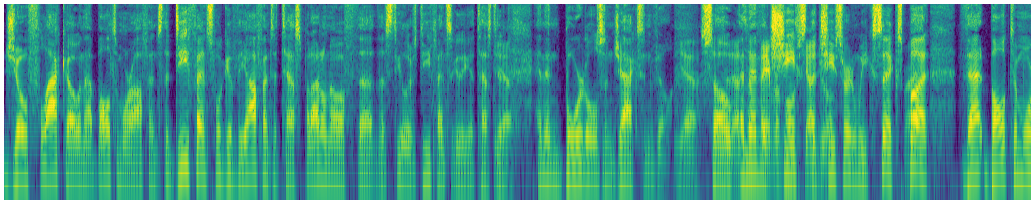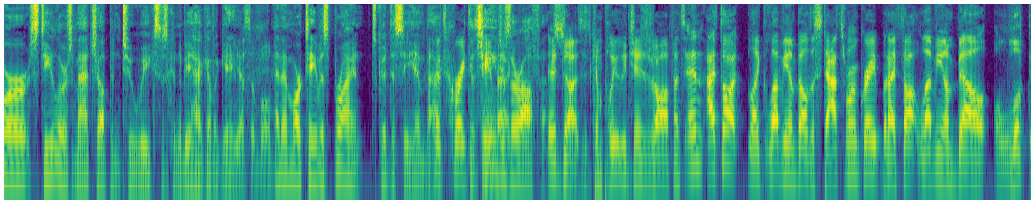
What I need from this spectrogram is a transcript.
Joe Flacco in that Baltimore offense. The defense will give the offense a test, but I don't know if the, the Steelers' defense is going to get tested. Yes. And then Bortles in Jacksonville. Yeah. So, So and then the Chiefs. The. Chiefs are in week six, but that Baltimore Steelers matchup in two weeks is going to be heck of a game. Yes, it will be. And then Martavis Bryant. It's good to see him back. It's great to it see him changes back. their offense. It does. It completely changes their offense. And I thought, like Le'Veon Bell, the stats weren't great, but I thought Le'Veon Bell looked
